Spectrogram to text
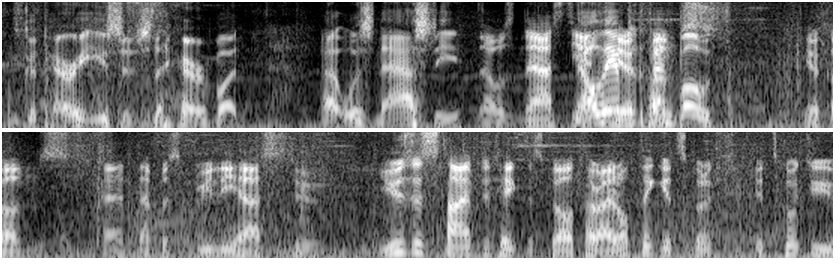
Some good parry usage there, but that was nasty. That was nasty. Now and they have to defend both. Here comes, and Tempest really has to use this time to take the spell tower. I don't think it's going to it's going to be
